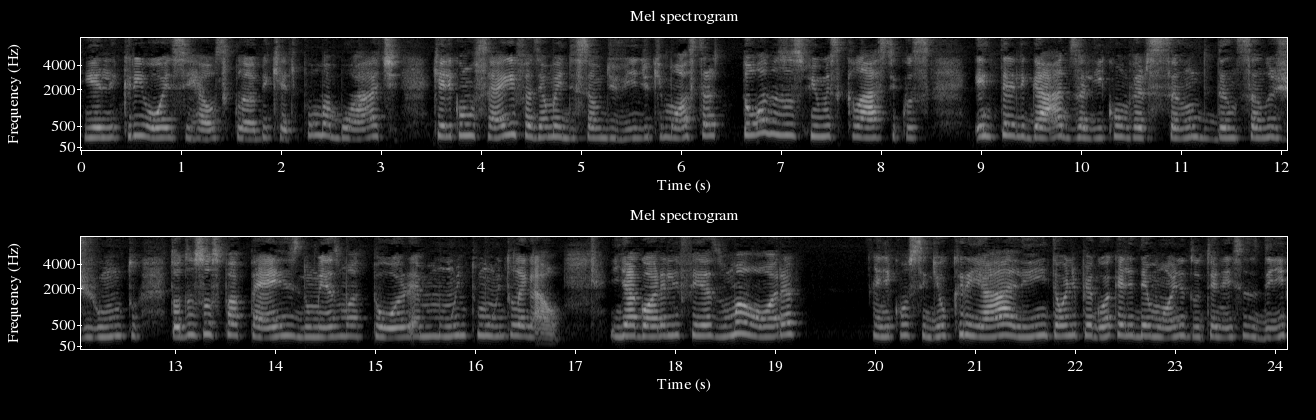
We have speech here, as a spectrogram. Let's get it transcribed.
e ele criou esse Hell's Club, que é tipo uma boate, que ele consegue fazer uma edição de vídeo que mostra todos os filmes clássicos interligados ali, conversando, dançando junto, todos os papéis do mesmo ator, é muito, muito legal. E agora ele fez uma hora ele conseguiu criar ali, então ele pegou aquele demônio do Tenacious D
